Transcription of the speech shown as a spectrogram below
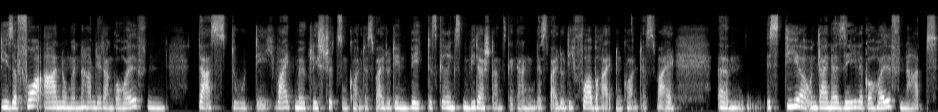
diese Vorahnungen haben dir dann geholfen, dass du dich weitmöglichst schützen konntest, weil du den Weg des geringsten Widerstands gegangen bist, weil du dich vorbereiten konntest, weil ähm, es dir und deiner Seele geholfen hat,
